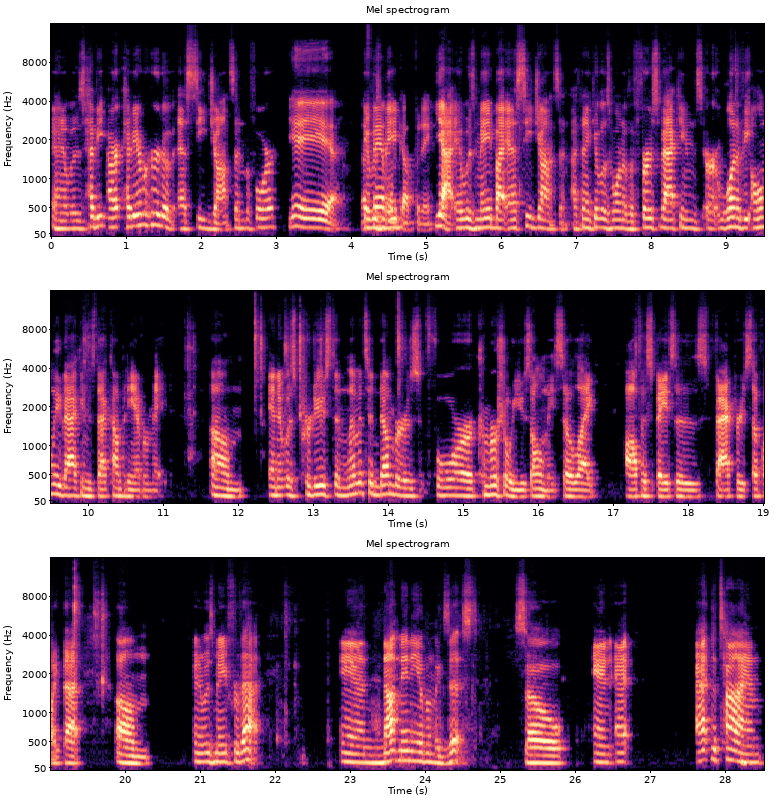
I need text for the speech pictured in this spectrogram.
And it was have you are, have you ever heard of SC Johnson before? Yeah, yeah, yeah. A It was family made- company. Yeah, it was made by SC Johnson. I think it was one of the first vacuums or one of the only vacuums that company ever made. Um, and it was produced in limited numbers for commercial use only. So, like office spaces, factories, stuff like that. Um, and it was made for that. And not many of them exist. So, and at at the time,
